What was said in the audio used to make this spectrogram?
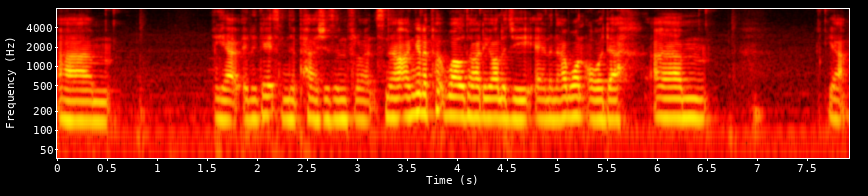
um, yeah, it negates the Persia's influence. Now I'm going to put world ideology in and I want order. Um, yeah,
